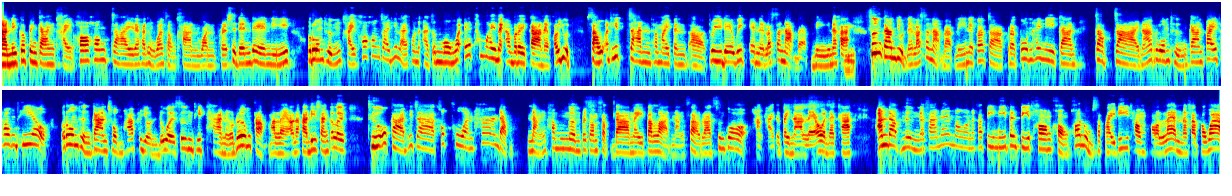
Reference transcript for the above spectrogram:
อันนี้ก็เป็นการไขข้อข้องใจนะคะถึงวันสำคัญวัน President Day นี้ รวมถึงไขข้อข้องใจที่หลายคนอาจจะงงว่าเอ๊ะทำไมในอเมริกาเนี่ยเขาหยุดเสาร์อาทิตย์จันทร์ทำไมเป็นเอ่อ three day weekend ในลักษณะแบบนี้นะคะอืมซึ่งการหยุดในลักษณะแบบนี้เนี่ยก็จะกระตุ้นให้มีการ จับจ่ายนะ รวมถึงการไปท่องเที่ยว รวมถึงการชมภาพยนตร์ด้วย ซึ่งทิศทางเนี่ยเริ่มกลับมาแล้วนะคะ ดิฉันก็เลยถือโอกาสที่จะทบทวน5อันดับหนังทำเงินประจำสัปดาห์ในตลาดหนังสหรัฐ ซึ่งก็ห่างหายกันไปนานแล้วนะคะ อันดับหนึ่งนะคะ แน่นอนนะคะ ปีนี้เป็นปีทองของพ่อหนุ่มสไปดี้ทอมฮอลแลนด์นะคะ เพราะว่า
